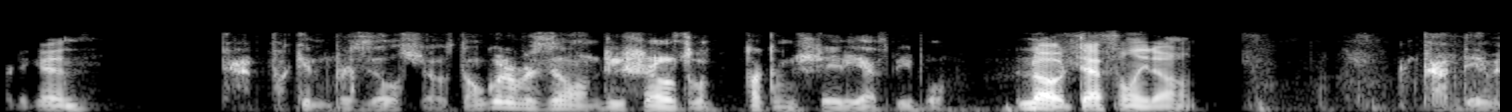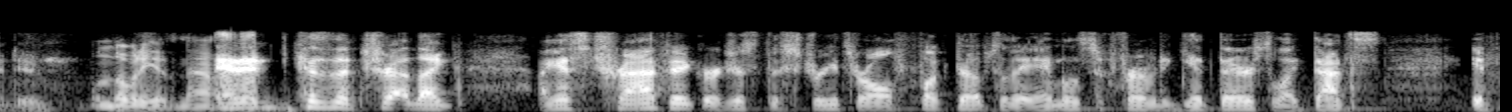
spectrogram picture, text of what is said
Pretty good. God, fucking Brazil shows. Don't go to Brazil and do shows with fucking shady ass people. No, definitely don't. God damn it, dude. Well, nobody is now. And because the tra- like, I guess traffic or just the streets are all fucked up, so the ambulance took forever to get there. So like that's if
